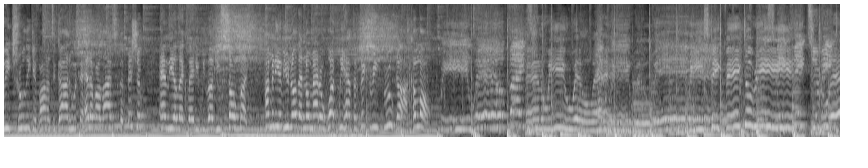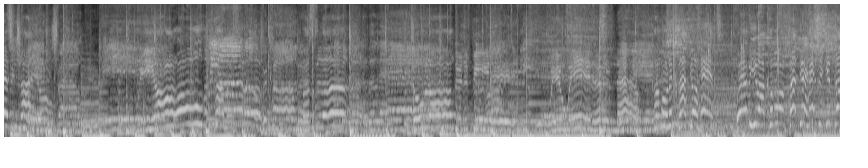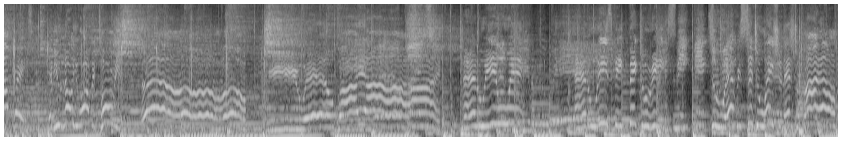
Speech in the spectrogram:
We truly give honor to God, who is the head of our lives, to the bishop and the elect lady. We love you so much. How many of you know that no matter what, we have the victory through God? Come on. you know you are victorious. Oh, we will fight, and we will win, and we speak victory to every situation and trial.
